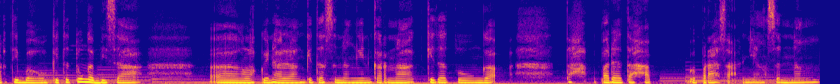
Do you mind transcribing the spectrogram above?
ngerti bahwa kita tuh nggak bisa uh, ngelakuin hal yang kita senengin karena kita tuh nggak tah pada tahap perasaan yang senang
